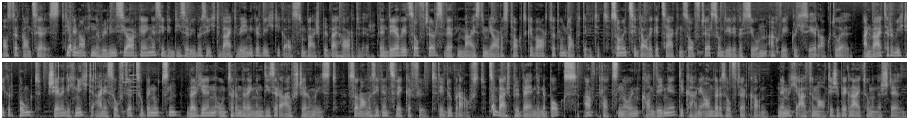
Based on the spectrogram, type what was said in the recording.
als der ganze Rest. Die genannten Release-Jahrgänge sind in dieser Übersicht Sicht weit weniger wichtig als zum Beispiel bei Hardware. Denn DAW-Softwares werden meist im Jahrestakt gewartet und updated. Somit sind alle gezeigten Softwares und ihre Versionen auch wirklich sehr aktuell. Ein weiterer wichtiger Punkt, schäme dich nicht, eine Software zu benutzen, welche in unteren Rängen dieser Aufstellung ist, solange sie den Zweck erfüllt, den du brauchst. Zum Beispiel Band in a Box auf Platz 9 kann Dinge, die keine andere Software kann, nämlich automatische Begleitungen erstellen.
